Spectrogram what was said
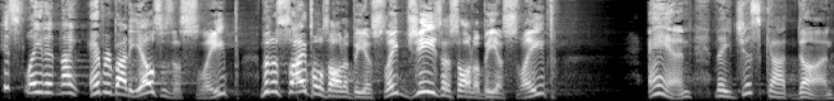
It's late at night. Everybody else is asleep. The disciples ought to be asleep. Jesus ought to be asleep. And they just got done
